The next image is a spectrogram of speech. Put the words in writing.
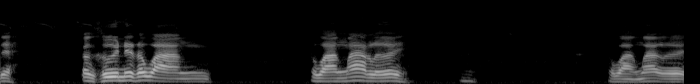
เนี่ยกลางคืนเนี่ยสว่างสว่างมากเลยสว่างมากเลย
